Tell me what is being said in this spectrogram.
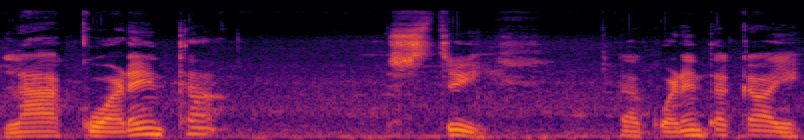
La 40 Street, la 40 calle.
